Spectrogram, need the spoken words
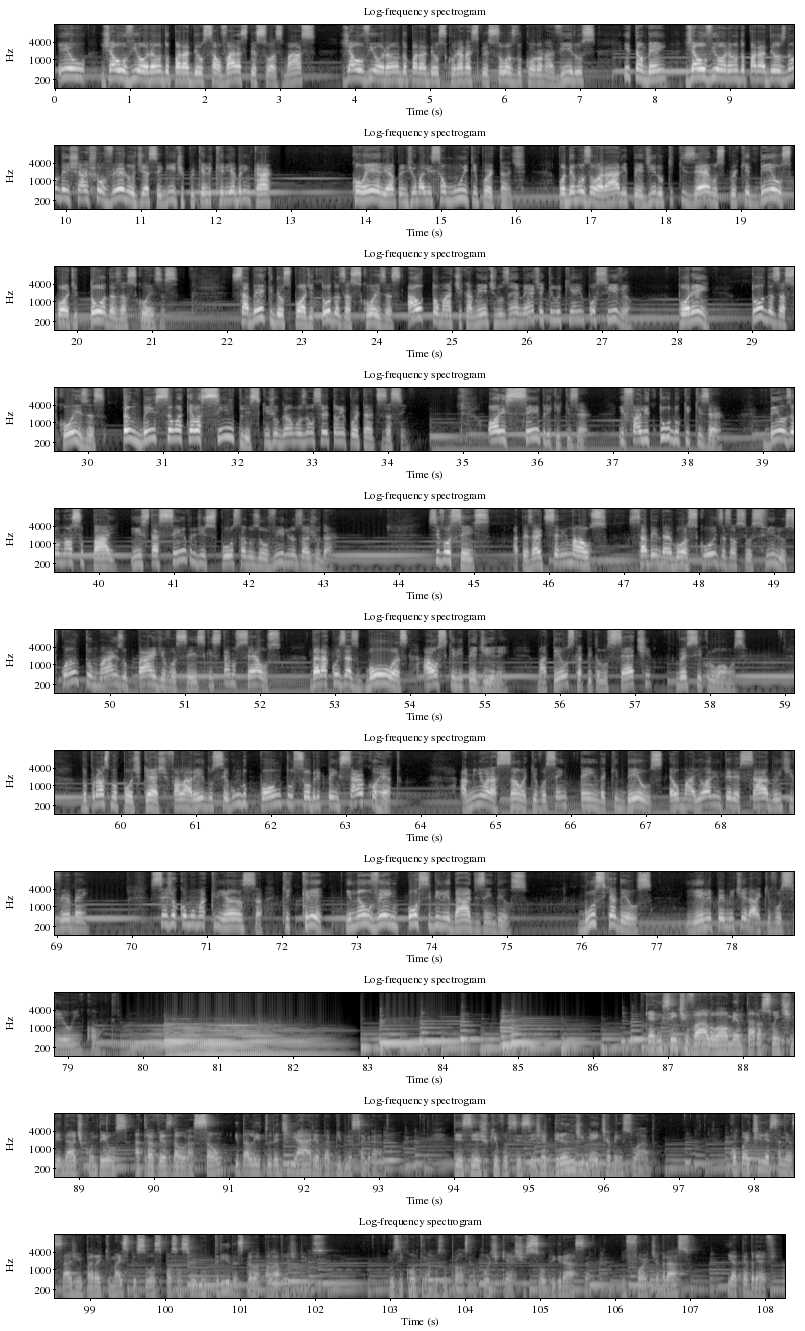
Eu já ouvi orando para Deus salvar as pessoas más, já ouvi orando para Deus curar as pessoas do coronavírus e também já ouvi orando para Deus não deixar chover no dia seguinte porque ele queria brincar. Com ele aprendi uma lição muito importante. Podemos orar e pedir o que quisermos porque Deus pode todas as coisas. Saber que Deus pode todas as coisas automaticamente nos remete àquilo que é impossível. Porém, todas as coisas também são aquelas simples que julgamos não ser tão importantes assim. Ore sempre que quiser e fale tudo o que quiser. Deus é o nosso Pai e está sempre disposto a nos ouvir e nos ajudar. Se vocês, apesar de serem maus, sabem dar boas coisas aos seus filhos, quanto mais o Pai de vocês que está nos céus dará coisas boas aos que lhe pedirem. Mateus capítulo 7, versículo 11. No próximo podcast falarei do segundo ponto sobre pensar correto. A minha oração é que você entenda que Deus é o maior interessado em te ver bem. Seja como uma criança que crê e não vê impossibilidades em Deus. Busque a Deus e Ele permitirá que você o encontre. Quer incentivá-lo a aumentar a sua intimidade com Deus através da oração e da leitura diária da Bíblia Sagrada. Desejo que você seja grandemente abençoado. Compartilhe essa mensagem para que mais pessoas possam ser nutridas pela palavra de Deus. Nos encontramos no próximo podcast sobre graça. Um forte abraço e até breve.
